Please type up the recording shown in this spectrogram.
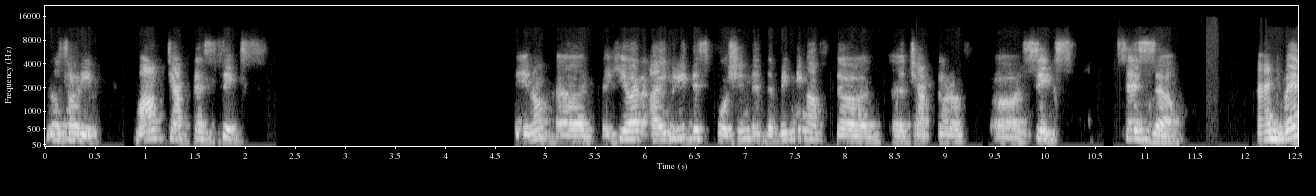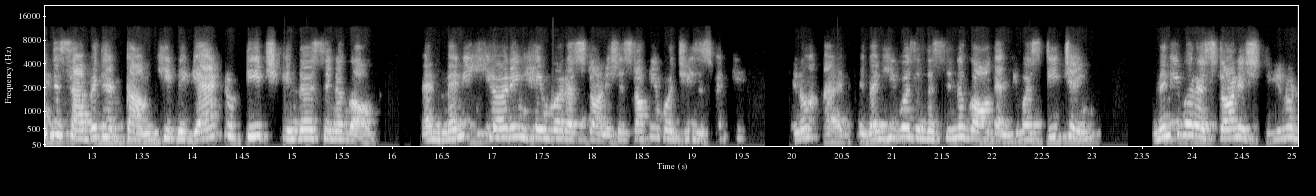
No, sorry, Mark chapter six you know, uh, here I read this portion at the beginning of the uh, chapter of uh, 6 says, uh, And when the Sabbath had come, he began to teach in the synagogue, and many hearing him were astonished. He's talking about Jesus. When he, you know, uh, when he was in the synagogue and he was teaching, many were astonished. You know,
